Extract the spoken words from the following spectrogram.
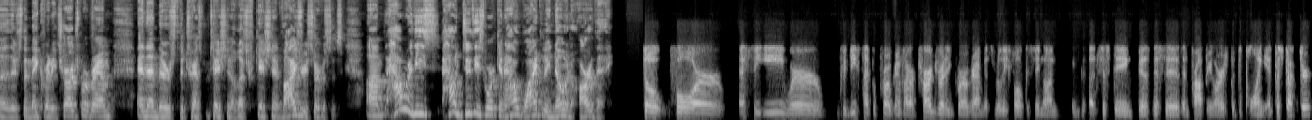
Uh, there's the Make Ready Charge program, and then there's the Transportation Electrification Advisory Services. Um, how are these? How do these work, and how widely known are they? So for SCE, we're with these type of programs, like our Charge Ready program, it's really focusing on assisting businesses and property owners with deploying infrastructure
